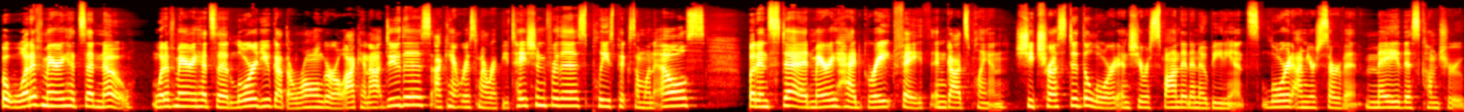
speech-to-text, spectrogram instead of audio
But what if Mary had said no? What if Mary had said, Lord, you've got the wrong girl. I cannot do this. I can't risk my reputation for this. Please pick someone else. But instead, Mary had great faith in God's plan. She trusted the Lord and she responded in obedience Lord, I'm your servant. May this come true.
